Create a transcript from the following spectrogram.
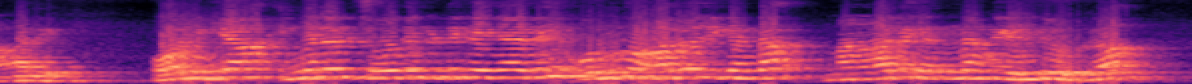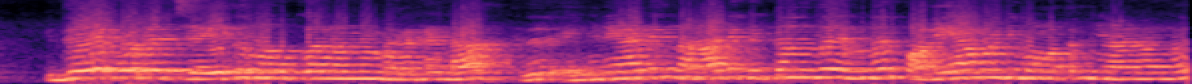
നാല്. ഓർമ്മിക്കുക ഇങ്ങനെ ഒരു ചോദ്യം കിട്ടിക്കഴിഞ്ഞാൽ ഒന്നും ആലോചിക്കണ്ട നാല് എന്ന് അങ്ങ് എഴുതി വെക്കുക. ഇതേപോലെ ചെയ്ത് നോക്കാനൊന്നും മെനക്കണ്ട. ഇത് എങ്ങനെയാണ് നാല് കിട്ടുന്നത് എന്ന് പറയാൻ വേണ്ടി മാത്രം ഞാനൊന്ന്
